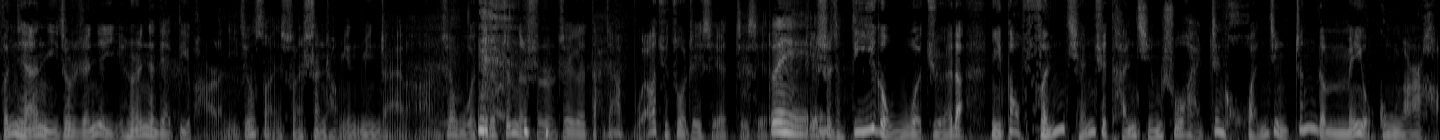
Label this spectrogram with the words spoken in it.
坟前，你就是人家已经人家的地盘了，你已经算算擅长民民宅了啊。像我觉得真的是 这个，大家不要去做这些这些对这些事情。第一个，我觉得你到坟前去谈情说爱，这个环境真的没有公园好。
